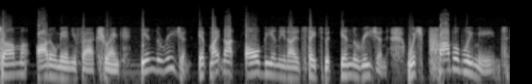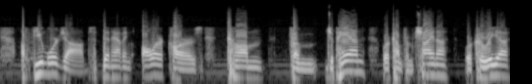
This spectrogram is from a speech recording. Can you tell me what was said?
some auto manufacturing in the region. It might not all be in the United States, but in the region, which probably means a few more jobs than having all our cars come from Japan or come from China or Korea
